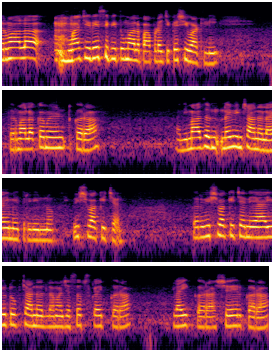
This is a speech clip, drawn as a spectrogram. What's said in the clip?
तर मला माझी रेसिपी तुम्हाला पापडाची कशी वाटली तर मला कमेंट करा. आणि माझं नवीन चॅनल आहे मैत्रिणींनो विश्वा किचन. तर विश्वा किचन या यूट्यूब चॅनलला माझ्या सबस्क्राईब करा लाईक करा शेअर करा.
